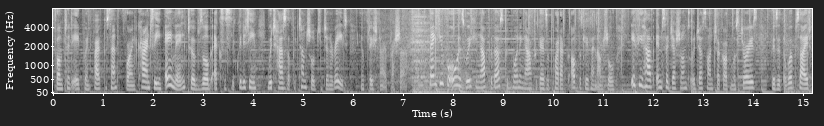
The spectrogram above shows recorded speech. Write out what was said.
from 28.5% for foreign currency, aiming to absorb excess liquidity, which has the potential to generate inflationary pressure. Thank you for always waking up with us. Good Morning Africa is a product of the K Financial. If you have any suggestions or just want to check out more stories, visit the website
